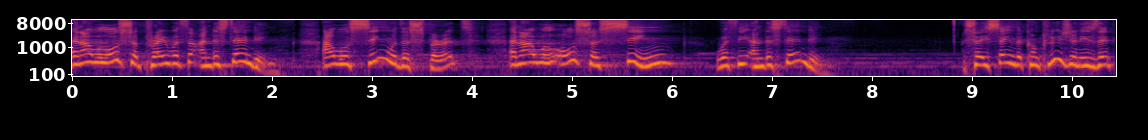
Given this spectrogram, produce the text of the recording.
and I will also pray with the understanding. I will sing with the Spirit, and I will also sing with the understanding. So he's saying the conclusion is then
